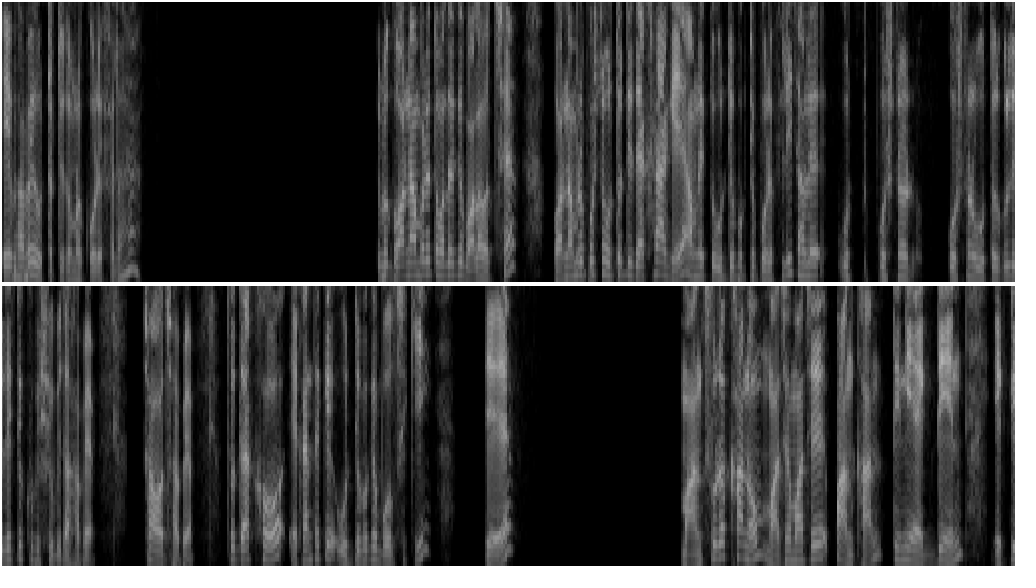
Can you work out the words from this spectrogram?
এভাবে উত্তরটি তোমরা করে ফেলো হ্যাঁ? এবার গ নম্বরে তোমাদেরকে বলা হচ্ছে, গ নম্বরের প্রশ্নের উত্তরটি দেখার আগে আমরা একটু উদ্দীপকটি পড়ে ফেলি, তাহলে প্রশ্নের প্রশ্নের উত্তরগুলি দেখতে খুবই সুবিধা হবে, সহজ হবে। তো দেখো, এখান থেকে উদ্দীপকে বলছে কি, যে মানসুরা খানম মাঝে মাঝে পান খান। তিনি একদিন একটি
